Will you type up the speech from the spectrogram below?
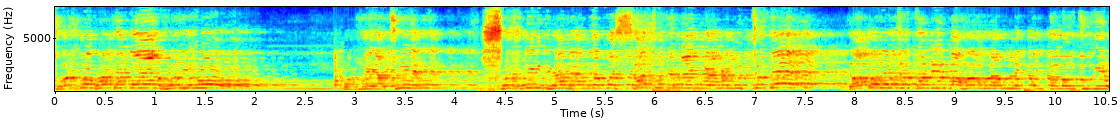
সর্বঘটে দয়াল হরি গো কথায় আছে, সত্যি ধ্যান তপস্যা ছোটে তাই জ্ঞান মুচ্ছতে। দাপরে যত নির্বাহ নাম লেখান কালো যুগে।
